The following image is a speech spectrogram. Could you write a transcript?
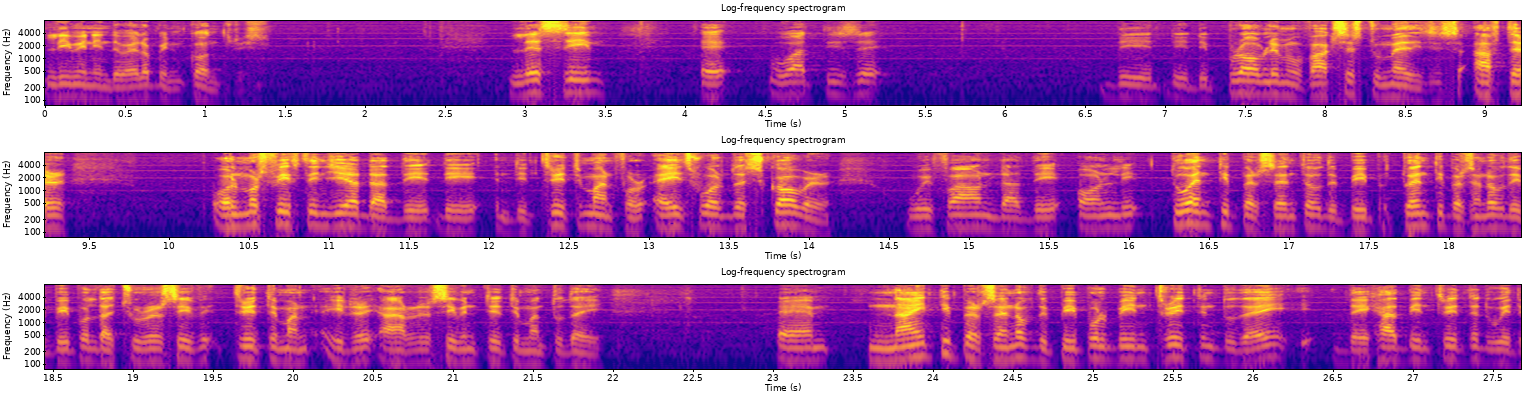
living in developing countries. Let's see uh, what is uh, the, the, the problem of access to medicines. After almost 15 years that the, the, the treatment for AIDS was discovered, we found that the only 20% of the people, 20% of the people that should receive treatment are receiving treatment today. 90% of the people being treated today, they have been treated with,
